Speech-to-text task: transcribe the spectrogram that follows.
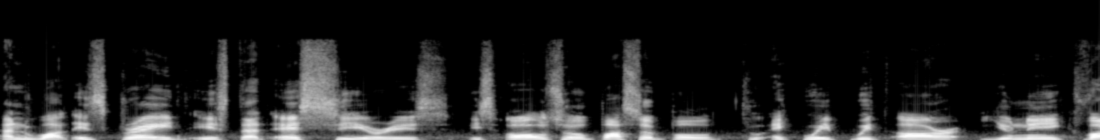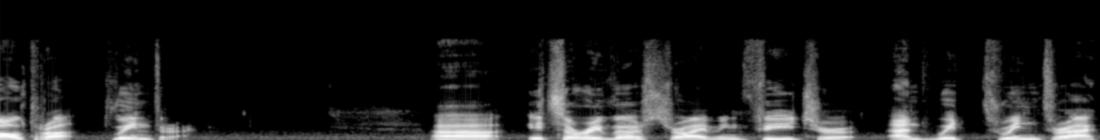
And what is great is that S-Series is also possible to equip with our unique Valtra TwinTrac. Uh, it's a reverse driving feature and with TwinTrac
